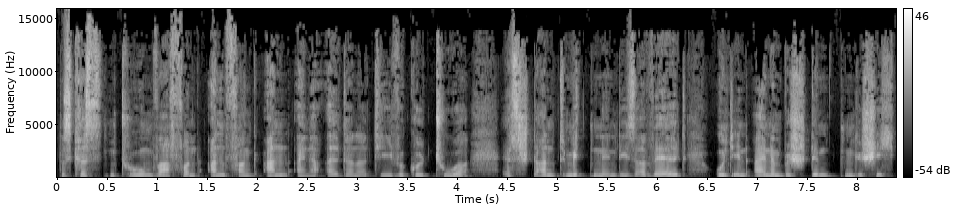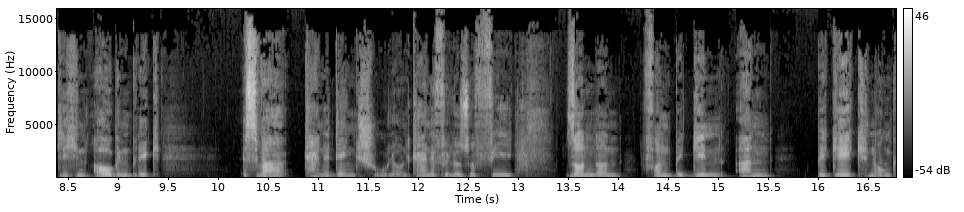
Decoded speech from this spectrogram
Das Christentum war von Anfang an eine alternative Kultur. Es stand mitten in dieser Welt und in einem bestimmten geschichtlichen Augenblick. Es war keine Denkschule und keine Philosophie, sondern von Beginn an Begegnung,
